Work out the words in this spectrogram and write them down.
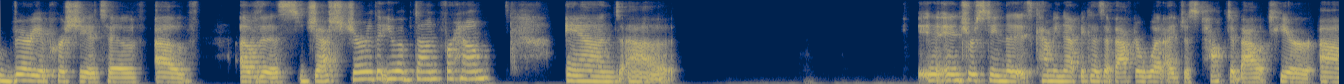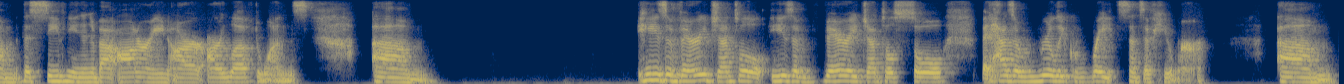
very appreciative of of this gesture that you have done for him. And uh, interesting that it's coming up because of after what I just talked about here um, this evening and about honoring our our loved ones. Um, he's a very gentle he's a very gentle soul, but has a really great sense of humor. Um,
